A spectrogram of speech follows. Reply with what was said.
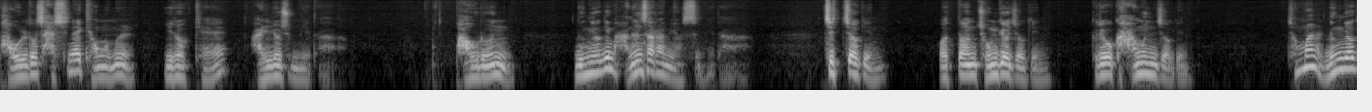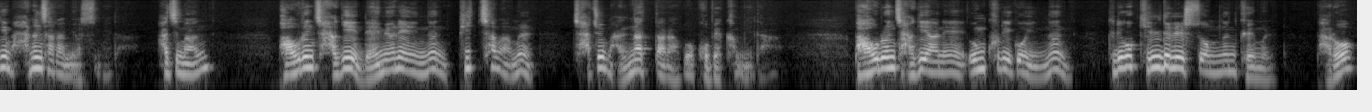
바울도 자신의 경험을 이렇게 알려줍니다. 바울은 능력이 많은 사람이었습니다. 지적인, 어떤 종교적인, 그리고 가문적인, 정말 능력이 많은 사람이었습니다. 하지만 바울은 자기 내면에 있는 비참함을 자주 만났다라고 고백합니다. 바울은 자기 안에 웅크리고 있는 그리고 길들일 수 없는 괴물, 바로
